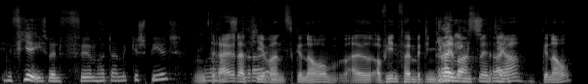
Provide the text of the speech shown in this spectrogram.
in vier X-Men-Filmen hat er mitgespielt. Oder drei oder drei? vier waren es, genau. Also auf jeden Fall mit den jungen X-Men, ja, genau.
